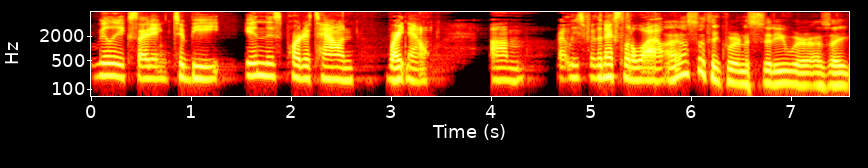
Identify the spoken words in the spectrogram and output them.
really exciting to be in this part of town right now, um, at least for the next little while. I also think we're in a city where, as I,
